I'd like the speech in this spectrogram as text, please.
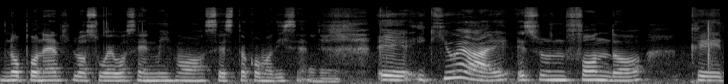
no poner los huevos en el mismo cesto como dicen. Eh, y QAI es un fondo que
